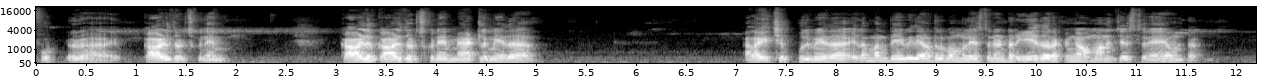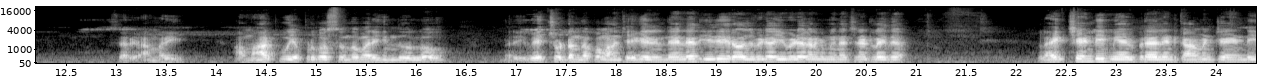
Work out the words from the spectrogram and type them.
ఫుట్ కాళ్ళు తుడుచుకునే కాళ్ళు కాళ్ళు తుడుచుకునే మ్యాట్ల మీద అలాగే చెప్పుల మీద ఇలా మన దేవి దేవతల బొమ్మలు వేస్తూనే ఉంటారు. ఏదో రకంగా అవమానం చేస్తూనే ఉంటారు. సరే మరి ఆ మార్పు ఎప్పటికి వస్తుందో మరి హిందువుల్లో మరి వేచి చూడడం తప్ప మనం చేయగలిగింది ఏం లేదు. ఇది ఈరోజు వీడియో. ఈ వీడియో కనుక మీకు నచ్చినట్లయితే లైక్ చేయండి మీ అభిప్రాయాలు ఏంటి కామెంట్ చేయండి.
